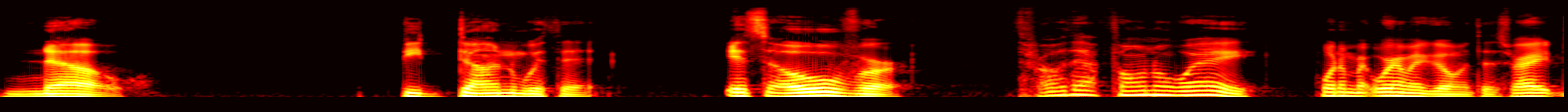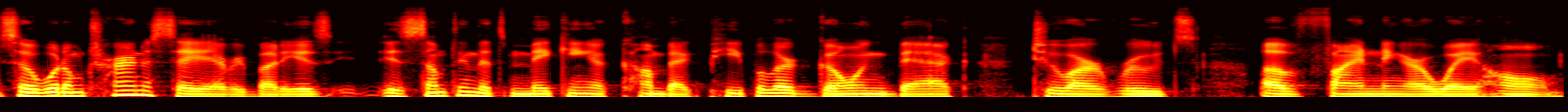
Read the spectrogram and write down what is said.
No. Be done with it. It's over. throw that phone away. What am I, where am I going with this, right? So what I'm trying to say, everybody, is is something that's making a comeback. People are going back to our roots of finding our way home.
